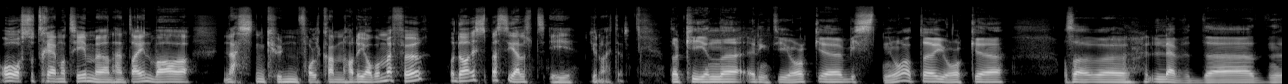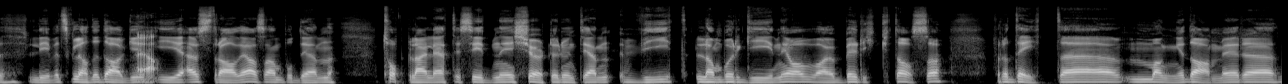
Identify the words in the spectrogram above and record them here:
og også trenerteamet han henta inn, var nesten kun folk han hadde jobba med før. Og da spesielt i United. Da Keane ringte York, visste han jo at York altså, levde livets glade dager ja. i Australia. Altså, han bodde i en toppleilighet i Sydney, kjørte rundt i en hvit Lamborghini og var jo berykta også for å date mange damer, eh,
